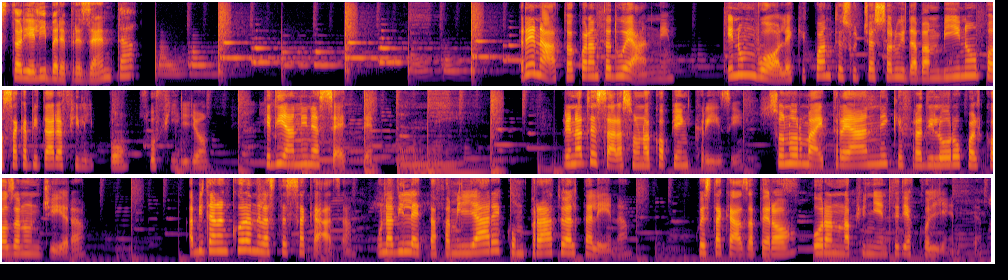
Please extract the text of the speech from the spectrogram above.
Storie Libere presenta Renato ha 42 anni e non vuole che quanto è successo a lui da bambino possa capitare a Filippo, suo figlio, che di anni ne ha 7. Renato e Sara sono una coppia in crisi. Sono ormai tre anni che fra di loro qualcosa non gira. Abitano ancora nella stessa casa, una villetta familiare con prato e altalena. Questa casa però ora non ha più niente di accogliente.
